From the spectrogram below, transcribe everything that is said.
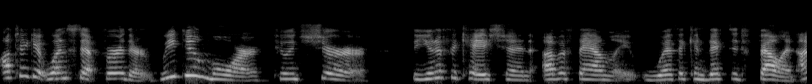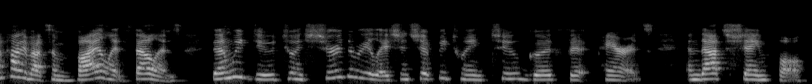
I'll take it one step further. We do more to ensure the unification of a family with a convicted felon. I'm talking about some violent felons than we do to ensure the relationship between two good fit parents. And that's shameful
